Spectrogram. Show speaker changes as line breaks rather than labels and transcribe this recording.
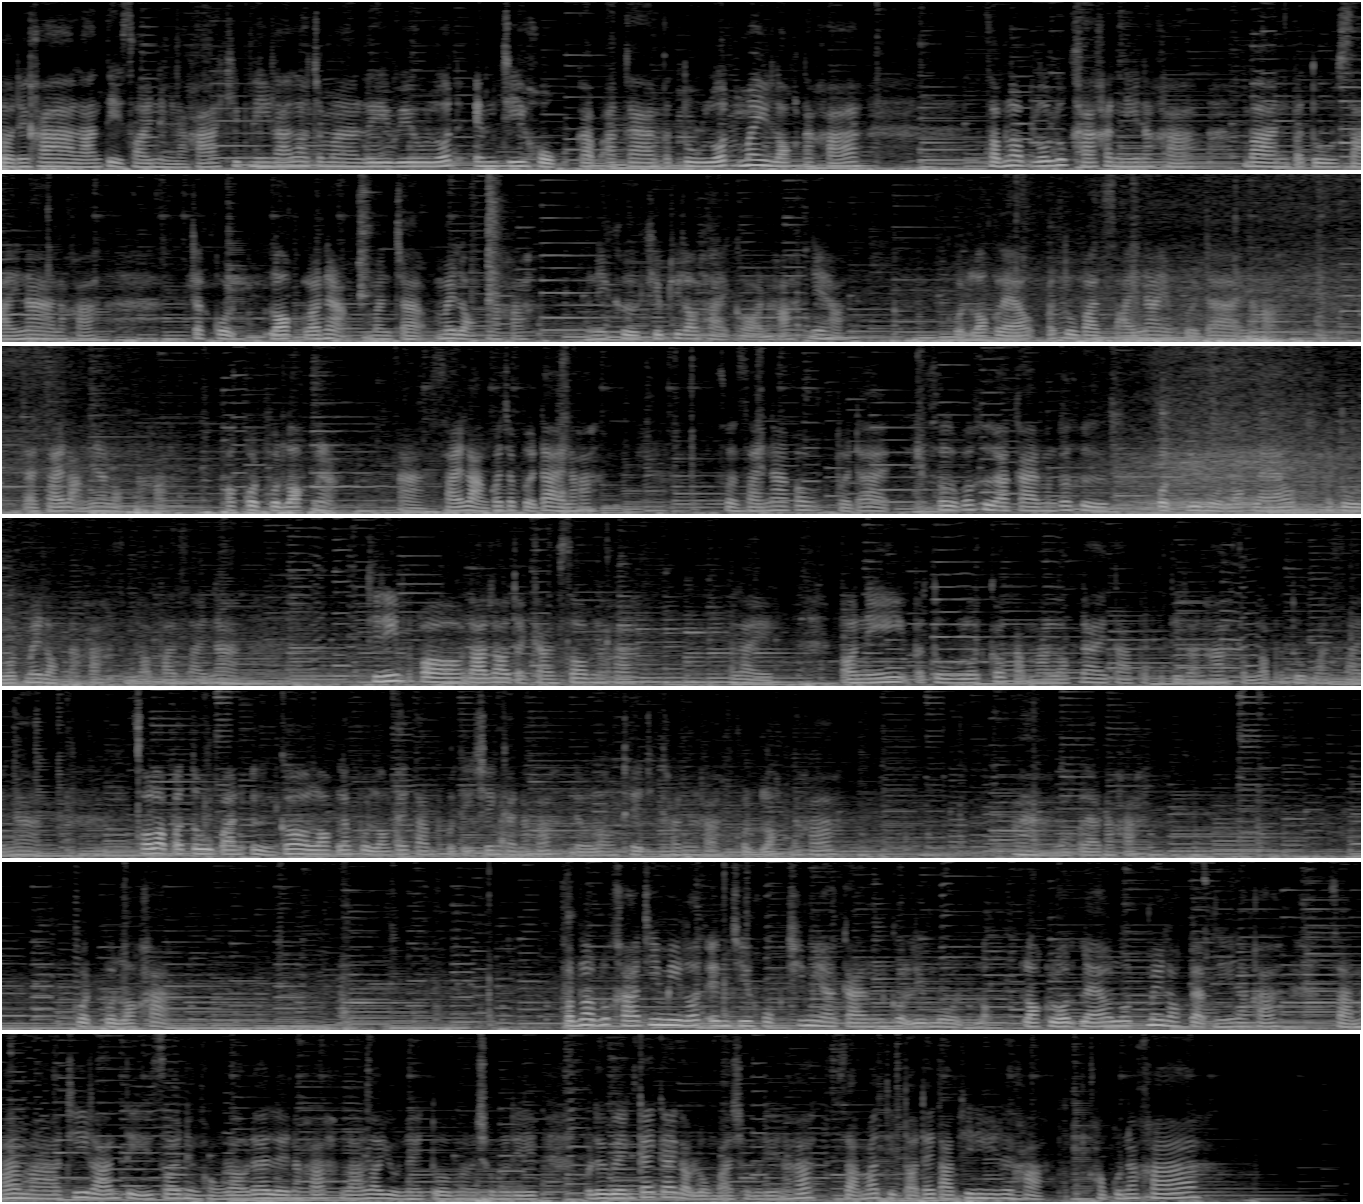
สวัสดีค่ะ ร้านตีซอยหนึ่งนะคะ คลิปนี้ร้านเราจะมารีวิวรถ MG6 กับอาการประตูรถไม่ล็อกนะคะสำหรับรถลูกค้าคันนี้นะคะ บานประตูซ้ายหน้านะคะ จะกดล็อกแล้วเนี่ยมันจะไม่ล็อกนะคะ อันนี้คือคลิปที่เราถ่ายก่อนนะคะนี่ค่ะ กดล็อกแล้วประตูบานซ้ายหน้ายังเปิดได้นะคะ แต่ซ้ายหลังเนี่ยล็อกนะคะพอกดปลดล็อกเนี่ยอ่าซ้ายหลังก็จะเปิดได้นะคะ ส่วนซ้ายหน้าก็เปิดได้ สรุปก็คืออาการมันก็คือกดรีโมทล็อกแล้ว ประตูรถไม่ล็อกนะคะสำหรับบานซ้ายหน้า ทีนี้พอร้านเราจัดการซ่อมนะคะ อะไร ตอนนี้ประตูรถก็กลับมาล็อกได้ตามปกติแล้วนะคะสำหรับประตูบานซ้ายหน้าสำหรับประตูบานอื่นก็ล็อกและปลดล็อกได้ตามปกติเช่นกันนะคะ เดี๋ยวลองเทสอีกครั้งนะคะ กดล็อกนะคะ อ่าล็อกแล้วนะคะ กดปลดล็อกค่ะ สำหรับลูกค้าที่มีรถ MG6 ที่มีอาการกดรีโมทล็อกรถแล้วรถไม่ล็อกแบบนี้นะคะ สามารถมาที่ร้านตีซอยหนึ่งของเราได้เลยนะคะ ร้านเราอยู่ในตัวเมืองชลบุรี บริเวณใกล้ ๆ กับโรงพยาบาลชลบุรีนะคะ สามารถติดต่อได้ตามที่นี่เลยค่ะ ขอบคุณนะคะ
